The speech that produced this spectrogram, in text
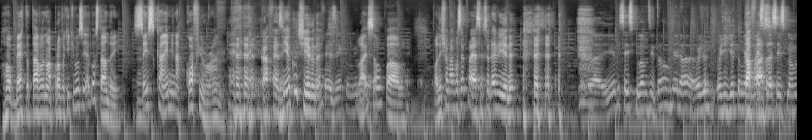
Roberta estava numa prova aqui que você ia gostar, Andrei. 6km na Coffee Run. Cafezinho é contigo, né? Cafezinho comigo. Lá em São Paulo. Pode chamar você para essa que você deve ir, né? E ele 6 km então, melhor. Hoje, hoje em dia também Tá é mais para 6 km.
